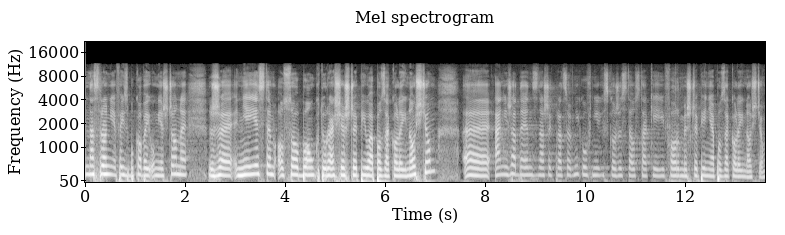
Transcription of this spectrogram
na stronie facebookowej umieszczone, że nie jestem osobą, która się szczepiła poza kolejnością. E, ani żaden z naszych pracowników nie skorzystał z takiej formy szczepienia poza kolejnością.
